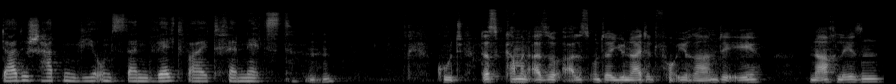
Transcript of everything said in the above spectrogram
dadurch hatten wir uns dann weltweit vernetzt. Mhm. Gut, das kann man also alles unter unitedforiran.de nachlesen.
